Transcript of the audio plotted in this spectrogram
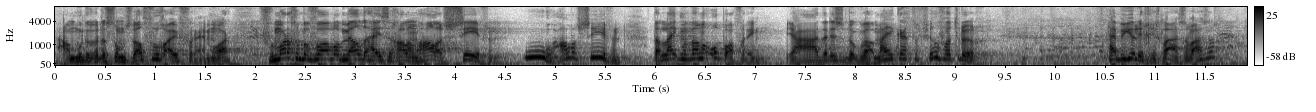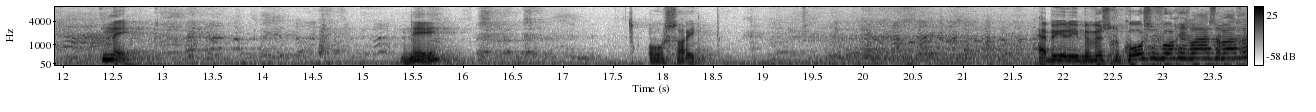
Nou, moeten we er soms wel vroeg uit voor hem, hoor. Vanmorgen bijvoorbeeld meldde hij zich al om half zeven. Oeh, half zeven. Dat lijkt me wel een opoffering. Ja, dat is het ook wel. Maar je krijgt er veel voor terug. Hebben jullie geen glazen wasser? Nee. Nee? Oh, sorry. Hebben jullie bewust gekozen voor geen glazen wasser?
